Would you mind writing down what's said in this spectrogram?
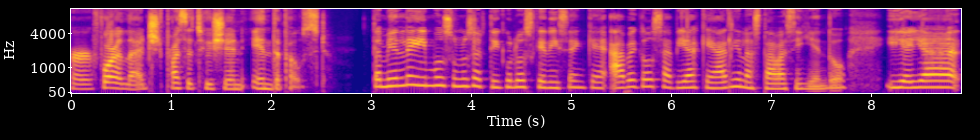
her for alleged prostitution in the post. También leímos unos artículos que dicen que Abigail sabía que alguien la estaba siguiendo y ella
